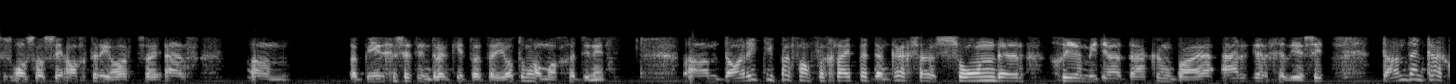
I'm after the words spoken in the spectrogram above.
soos ons sal sê agter die hart sy erf um 'n bier gesit en drink het wat hy heeltemal mag gedoen het. Um daardie tipe van vergrype dink ek sou sonder goeie media dekking baie erger gewees het. Dan dink ek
